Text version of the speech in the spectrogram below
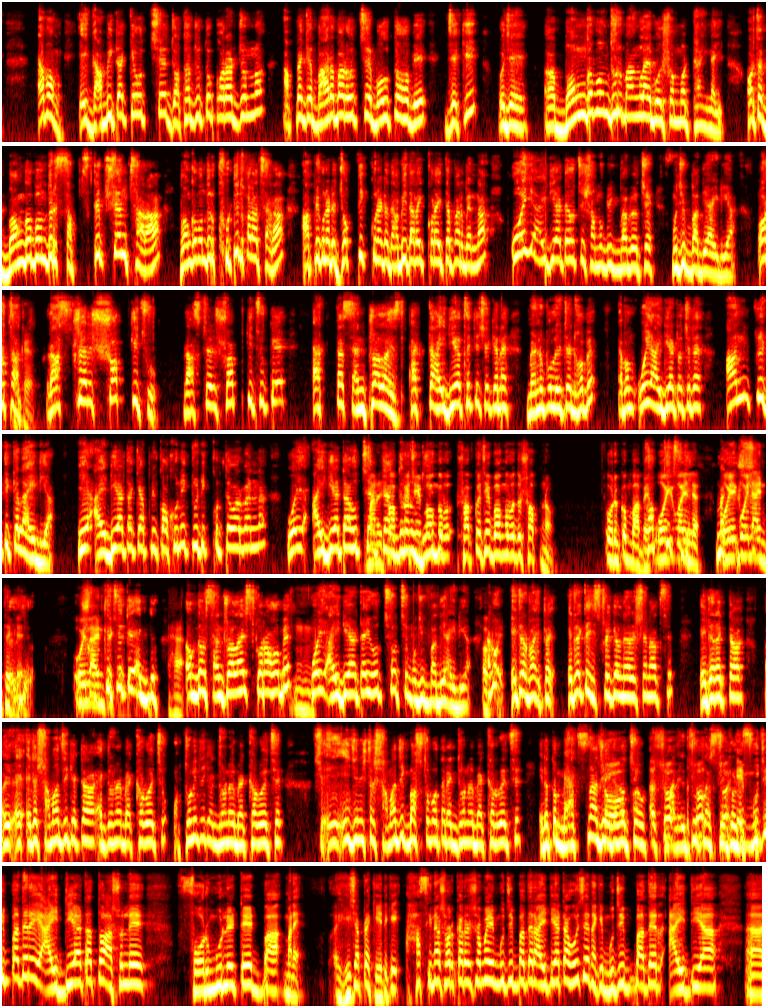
এবং এই দাবিটাকে হচ্ছে যথাযথ করার জন্য আপনাকে বারবার হচ্ছে বলতে হবে যে কি, ওই যে বঙ্গবন্ধুর বাংলায় বৈষম্য ঠাঁই নাই। অর্থাৎ বঙ্গবন্ধুর সাবস্ক্রিপশন ছাড়া বঙ্গবন্ধুর খুঁটি ধরা ছাড়া আপনি কোনো একটা যৌক্তিক কোনো একটা দাবি দাবি করাইতে পারবেন না। ওই আইডিয়াটা হচ্ছে সামগ্রিকভাবে হচ্ছে মুজিববাদী আইডিয়া অর্থাৎ. রাষ্ট্রের সবকিছু রাষ্ট্রের সবকিছুকে একটা সেন্ট্রালাইজড একটা আইডিয়া থেকে সেখানে ম্যানিপুলেটেড হবে এবং ওই আইডিয়াটা হচ্ছে আনক্রিটিক্যাল আইডিয়া এই আইডিয়াটাকে আপনি কখনোই ক্রিটিক করতে পারবেন না। ওই আইডিয়াটা হচ্ছে মানে সবকিছুই বঙ্গবন্ধুর স্বপ্ন। ওরকম ভাবে ওই ওই মানে ওই ওই লাইন থেকে ওই লাইন থেকে। একদম হ্যাঁ। সেন্ট্রালাইজ করা হবে। ওই আইডিয়াটাই হচ্ছে হচ্ছে মুজিববাদী আইডিয়া. এখন এটার ভাই এটা- একটা হিস্ট্রিক্যাল নারেশন আছে। এটার একটা এটা সামাজিক একটা এক ধরনের ব্যাখ্যা রয়েছে অর্থনৈতিক এক ধরনের ব্যাখ্যা রয়েছে। এই- জিনিসটা সামাজিক বাস্তবতার এক ধরনের ব্যাখ্যা রয়েছে। এটা তো ম্যাথস না যে এটা হচ্ছে so- মানে। মুজিববাদের এই আইডিয়াটা তো আসলে ফর্মুলেটেড বা মানে হিসাবটা কি? এটা কি হাসিনা সরকারের সময় মুজিববাদের আইডিয়াটা হয়েছে নাকি মুজিববাদের আইডিয়া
